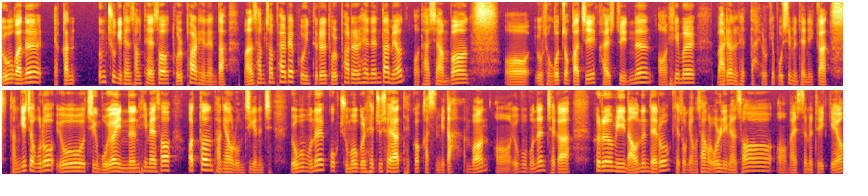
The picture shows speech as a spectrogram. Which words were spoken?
요 구간을 약간 응축이 된 상태에서 돌파를 해낸다. 13,800포인트를 돌파를 해낸다면 어, 다시 한번 어, 요 전고점까지 갈 수 있는 어, 힘을 마련을 했다. 이렇게 보시면 되니까 단기적으로 요 지금 모여 있는 힘에서 어떤 방향으로 움직이는지 요 부분을 꼭 주목을 해 주셔야 될 것 같습니다. 한번 어, 요 부분은 제가 흐름이 나오는 대로 계속 영상을 올리면서 어, 말씀을 드릴게요.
